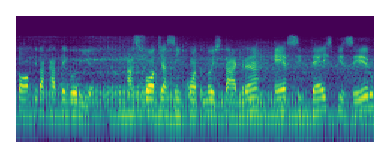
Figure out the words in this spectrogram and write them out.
top da categoria. As fotos já se encontram no Instagram S10 Piseiro.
